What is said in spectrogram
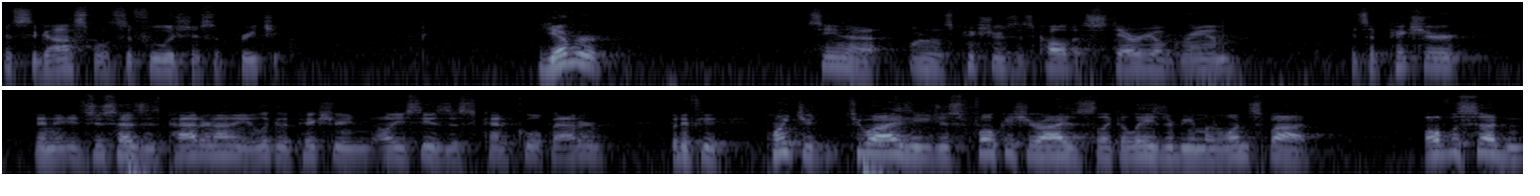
It's the gospel, it's the foolishness of preaching. You ever seen a, one of those pictures? It's called a stereogram. It's a picture and it just has this pattern on it. You look at the picture, and all you see is this kind of cool pattern. But if you point your two eyes and you just focus your eyes like a laser beam on one spot, all of a sudden,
